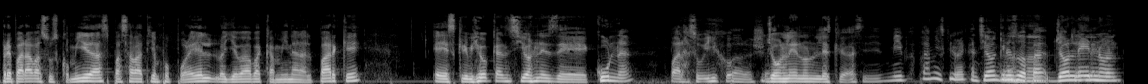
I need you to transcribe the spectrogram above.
preparaba sus comidas, pasaba tiempo por él, lo llevaba a caminar al parque escribió canciones de cuna para su hijo. Para. John Lennon le escribió así, mi papá me escribió una canción, ¿quién es su papá? John, John Lennon. Lennon.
